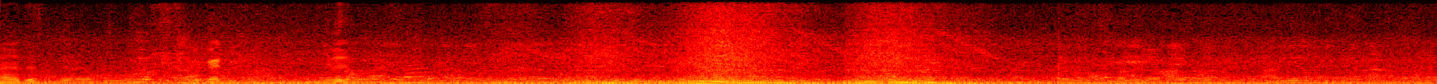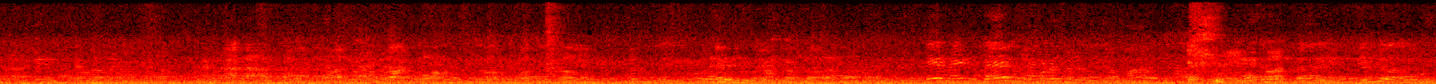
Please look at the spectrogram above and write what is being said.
Nerede? Bugatti. Gidelim. Thank you.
